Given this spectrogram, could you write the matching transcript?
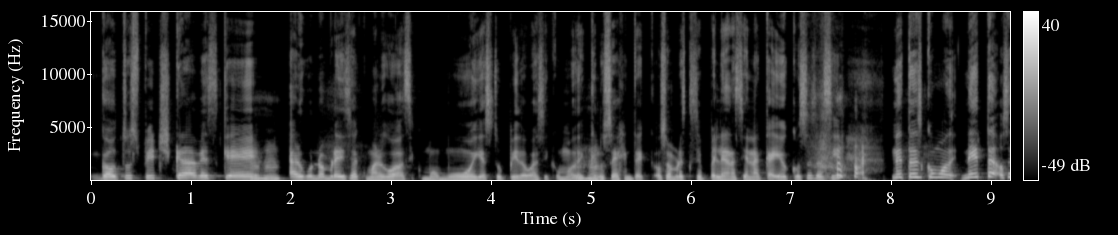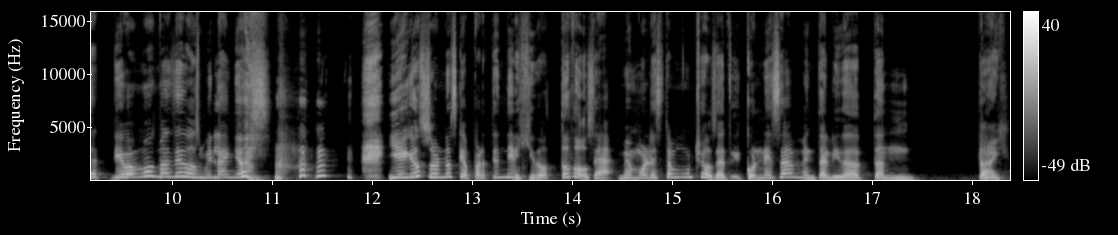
go-to speech, cada vez que algún hombre dice como algo así como muy estúpido, así como de que, no sé, gente, o sea, hombres que se pelean así en la calle o cosas así, neta, es como, neta, o sea, llevamos más de dos mil años y ellos son los que aparte han dirigido todo, o sea, me molesta mucho, o sea, con esa mentalidad tan, ay,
